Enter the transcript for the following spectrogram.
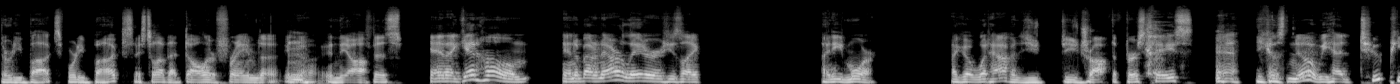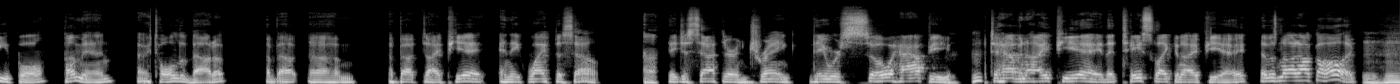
thirty bucks, forty bucks. I still have that dollar framed, uh, you mm. know, in the office. And I get home, and about an hour later, he's like, "I need more." I go, "What happened? Did you did you drop the first case?" he goes, "No, we had two people come in. I told about it about um, about IPA and they wiped us out. Huh. They just sat there and drank. They were so happy mm-hmm. to have an IPA that tastes like an IPA that was not alcoholic. Mm-hmm.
